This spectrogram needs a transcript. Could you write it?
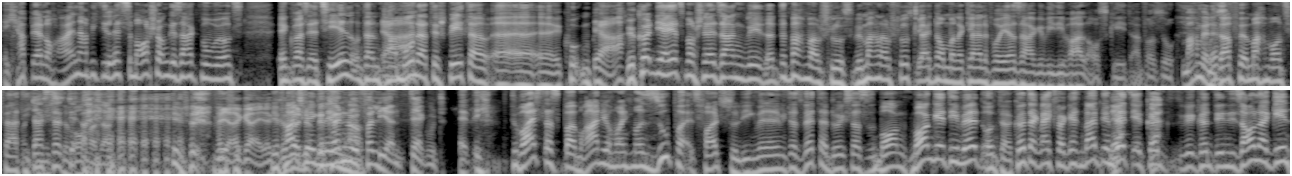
Ich habe ja noch eine, habe ich die letzte Mal auch schon gesagt, wo wir uns irgendwas erzählen und dann ein paar Ja. Monate später äh, äh, gucken. Ja. Wir könnten ja jetzt mal schnell sagen, wie, das machen wir am Schluss. Wir machen am Schluss gleich noch mal eine kleine Vorhersage, wie die Wahl ausgeht. Einfach so. Machen wir und das? dafür machen wir uns fertig das- nächste das- Woche dann. Ja, geil. Wir, Wir, können, wir können nur haben. verlieren. Sehr gut. Äh, Ich, du weißt, dass beim Radio manchmal super ist, falsch zu liegen. Wenn er nämlich das Wetter durchsagt, ist morgen, morgen geht die Welt unter. Könnt ihr gleich vergessen, bleibt im Ja, Bett, ihr könnt, ihr könnt in die Sauna gehen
